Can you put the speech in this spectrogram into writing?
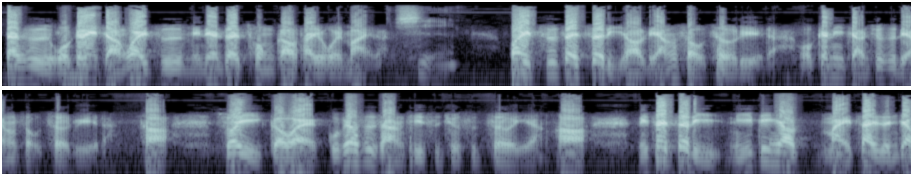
但是我跟你讲，外资明天再冲高，它又会卖了。是，外资在这里啊，两手策略的。我跟你讲，就是两手策略的啊。所以各位，股票市场其实就是这样啊。你在这里，你一定要买在人家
